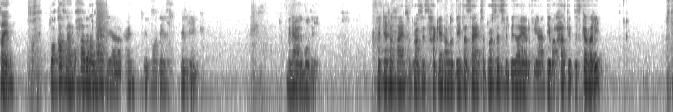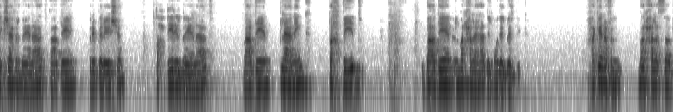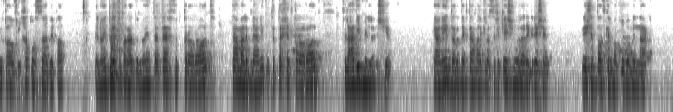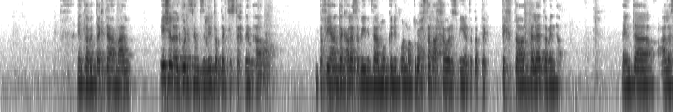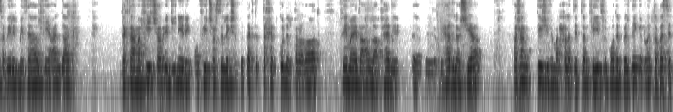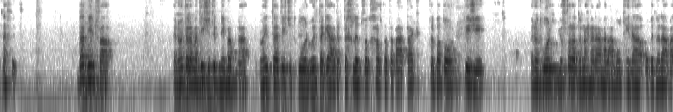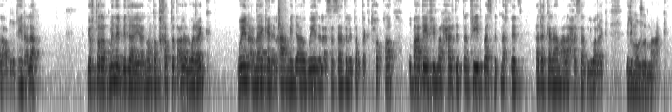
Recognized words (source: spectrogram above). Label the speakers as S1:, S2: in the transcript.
S1: طيب. توقفنا المحاضرة الماضية عند ال model building بناء الموديل في ال data science process حكينا عن ال data science process في البداية في عندي مرحلة ال discovery استكشاف البيانات بعدين preparation تحضير البيانات بعدين planning تخطيط وبعدين المرحلة هذه ال model building حكينا في المرحلة السابقة أو في الخطوة السابقة إنه أنت يفترض إنه أنت تاخذ قرارات تعمل planning وتتخذ قرارات في العديد من الأشياء. يعني أنت بدك تعمل classification ولا regression إيش ال task المطلوبة منك؟ أنت بدك تعمل إيش ال algorithms اللي أنت بدك تستخدمها؟ أنت في عندك على سبيل المثال ممكن يكون مطروح سبع خوارزميات انت بدك تختار ثلاثة منها. أنت على سبيل المثال في عندك بدك تعمل feature engineering أو feature selection بدك تتخذ كل القرارات فيما يتعلق هذه بهذه الأشياء عشان تيجي في مرحلة التنفيذ في ال model building إنه أنت بس تنفذ. ما بينفع إنه أنت لما تيجي تبني مبنى إنه أنت تيجي تقول وأنت قاعد بتخلط في الخلطة تبعتك في الباطون تيجي إنه تقول يفترض إنه إحنا نعمل عمود هنا وبدنا نعمل عمود هنا. لا. يفترض من البداية إنه أنت تخطط على الورق وين أماكن الأعمدة وين الأساسات اللي أنت بدك تحطها وبعدين في مرحلة التنفيذ بس بتنفذ هذا الكلام على حسب الورق اللي موجود معك.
